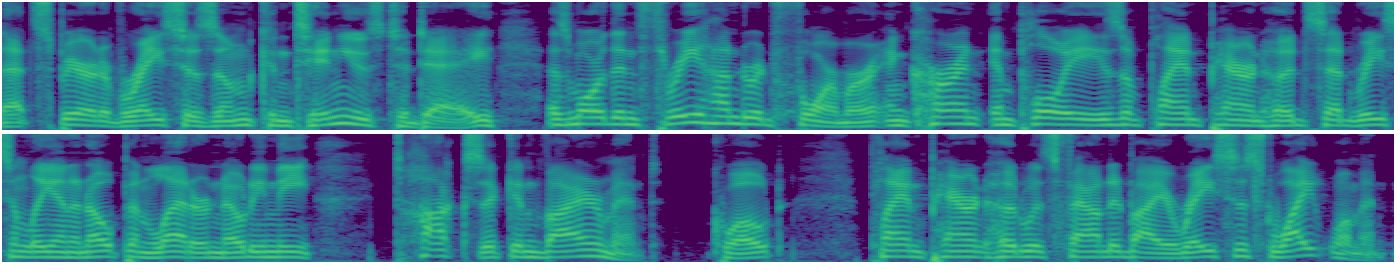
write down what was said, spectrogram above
That spirit of racism continues today, as more than 300 former and current employees of Planned Parenthood said recently in an open letter noting the toxic environment. Quote, Planned Parenthood was founded by a racist white woman.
